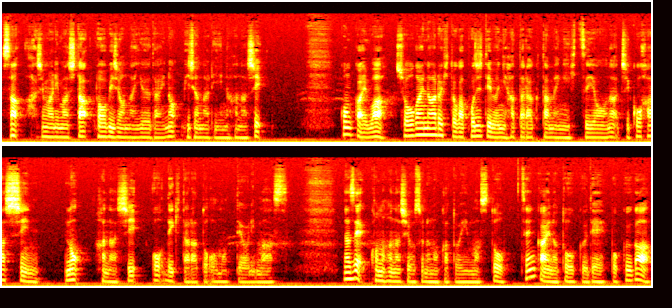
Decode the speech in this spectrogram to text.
さあ始まりましたロービジョンな雄大のビジョナリーな話今回は障害のある人がポジティブに働くために必要な自己発信の話をできたらと思っておりますなぜこの話をするのかと言いますと前回のトークで僕が、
